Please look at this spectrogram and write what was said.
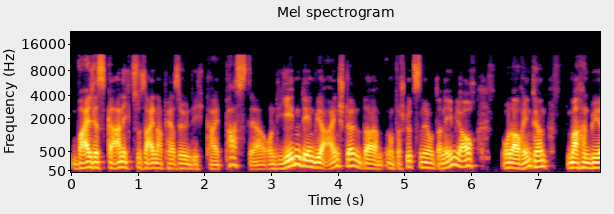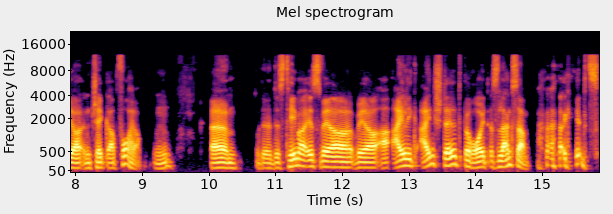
weil das gar nicht zu seiner Persönlichkeit passt. Ja. Und jeden, den wir einstellen, da unterstützen wir Unternehmen ja auch oder auch intern, machen wir ein Check-up vorher. Mhm. Ähm, das Thema ist, wer, wer eilig einstellt, bereut es langsam. da gibt es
